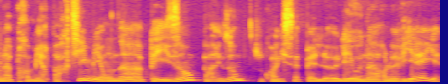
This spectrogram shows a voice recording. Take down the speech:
la première partie. Mais on a un paysan, par exemple, je crois qu'il s'appelle Léonard le Vieil,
